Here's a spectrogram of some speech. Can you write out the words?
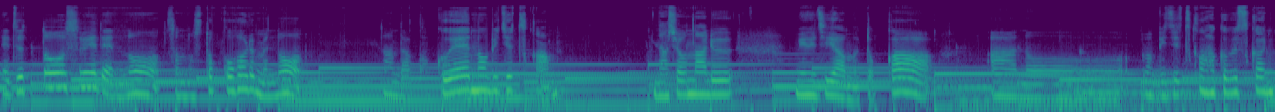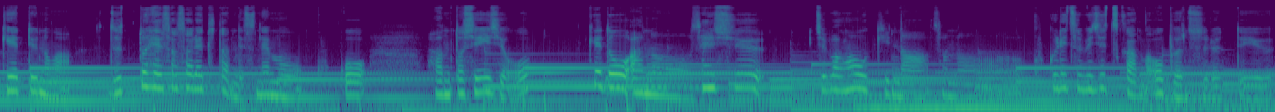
でずっとスウェーデンのそのストックホルムのなんだ国営の美術館ナショナルミュージアムとかあのの美術館博物館系っていうのがずっと閉鎖されてたんですね。もうここ半年以上。けどあの先週一番大きなその国立美術館がオープンするっていう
